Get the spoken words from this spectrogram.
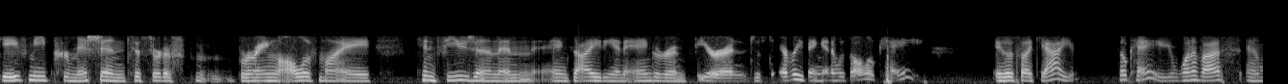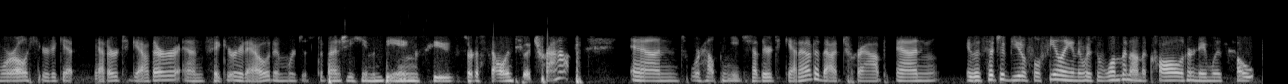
gave me permission to sort of bring all of my confusion and anxiety and anger and fear and just everything. And it was all okay. It was like, yeah, you, it's okay. You're one of us, and we're all here to get better together and figure it out. And we're just a bunch of human beings who sort of fell into a trap, and we're helping each other to get out of that trap. And it was such a beautiful feeling. And there was a woman on the call. Her name was Hope,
